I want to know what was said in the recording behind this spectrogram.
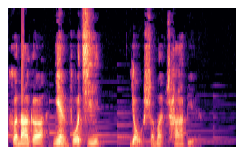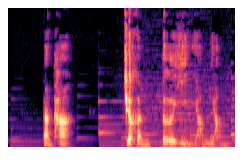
和那个念佛机有什么差别？但他却很得意洋洋。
